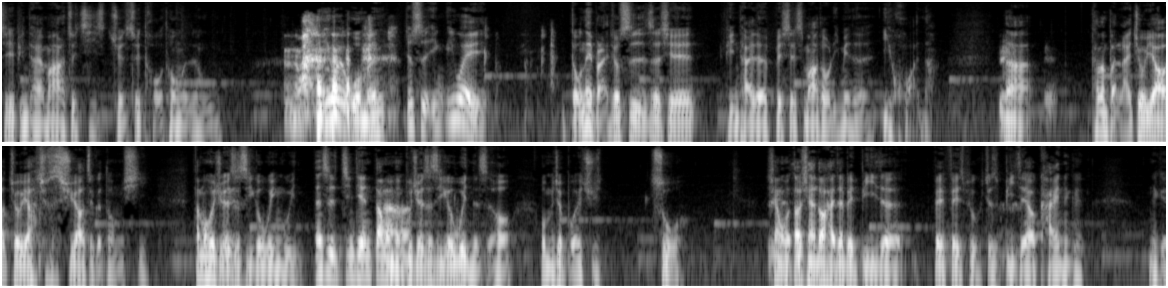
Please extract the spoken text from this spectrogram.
这些平台妈的最急，觉得最头痛的人物，因为我们就是因因为抖内本来就是这些平台的 business model 里面的一环呐、啊，那他们本来就要 就要就是需要这个东西，他们会觉得这是一个 win win，但是今天当我们不觉得这是一个 win 的时候，我们就不会去做。像我到现在都还在被逼着，被 Facebook 就是逼着要开那个。那个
